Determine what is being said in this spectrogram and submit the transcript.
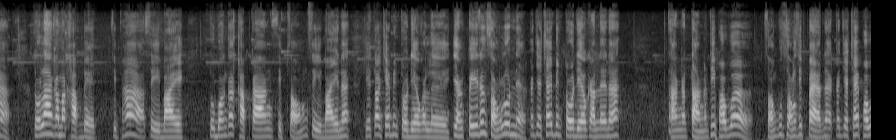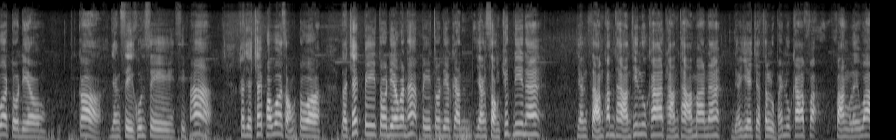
165 ตัวล่างก็มาขับเบส15 4ใบ ตัวบนก็ขับกลาง 12 4 ใบนะเฮียต้อยใช้เป็นตัวเดียวกันเลย อย่างปีทั้ง 2 รุ่นเนี่ยก็จะใช้เป็นตัวเดียวกันเลยนะ ต่างกันต่างกันที่ power 2คูณ2 18เนี่ยก็จะใช้ power ตัวเดียว ก็อย่าง4คูณ4 15 ก็จะใช้ power 2 ตัว แต่ใช้ปีตัวเดียวกันฮะปีตัวเดียวกันอย่าง 2 ชุดนี้นะ อย่าง 3คำถามที่ลูกค้าถามถามมานะ เดี๋ยวเฮียจะสรุปให้ลูกค้าฟฟังเลยว่า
